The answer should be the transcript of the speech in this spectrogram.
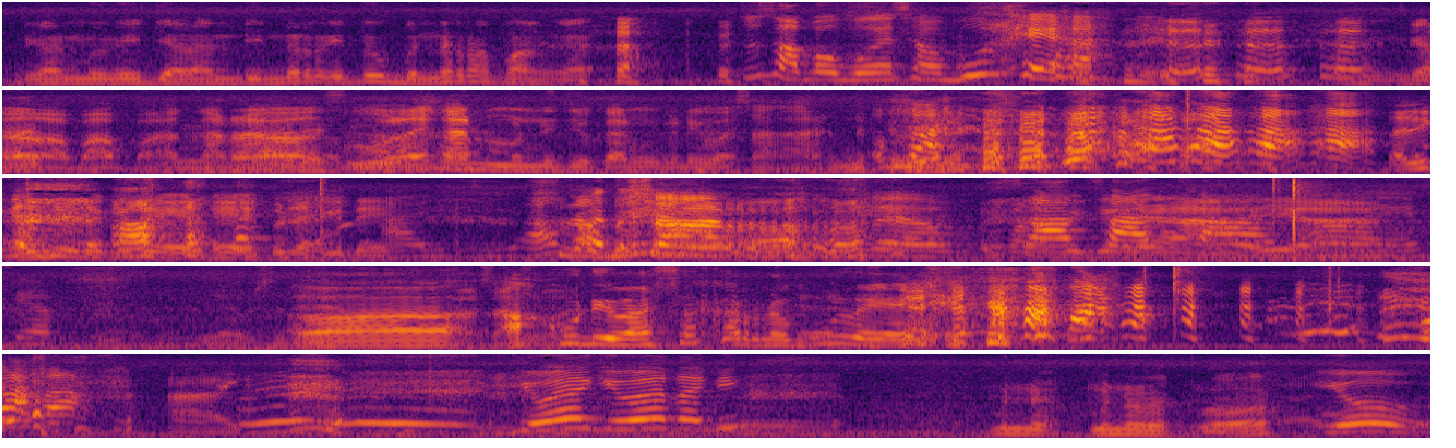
dengan milih jalan Tinder itu bener apa enggak? itu apa hubungan sama bule ya? Enggak. Enggak. apa-apa, karena ada boleh kan menunjukkan kedewasaan. Tadi kan udah gede, udah gede. Sudah besar. Saat saat ya, siap Iya. Eh, sama. aku dewasa karena bule. Gimana gimana tadi Men- menurut lo yo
